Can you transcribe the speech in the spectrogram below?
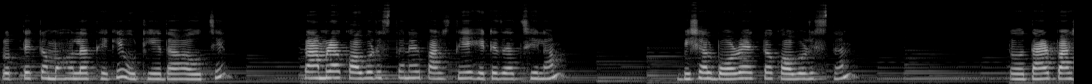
প্রত্যেকটা মহল্লা থেকে উঠিয়ে দেওয়া উচিত। তো আমরা কবরস্থানের পাশ দিয়ে হেঁটে যাচ্ছিলাম। বিশাল বড় একটা কবরস্থান। তো তার পাশ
